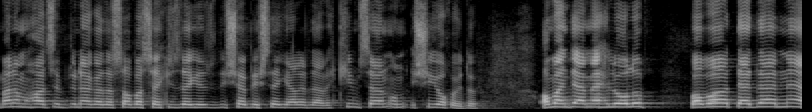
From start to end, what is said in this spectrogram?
Benim hacım düne kadar sabah 8'de gelirdi, işe 5'te gelirdi eve. Kimsenin onun işi yok idi. Ama indi əməkli olub, baba, dədə, nə?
